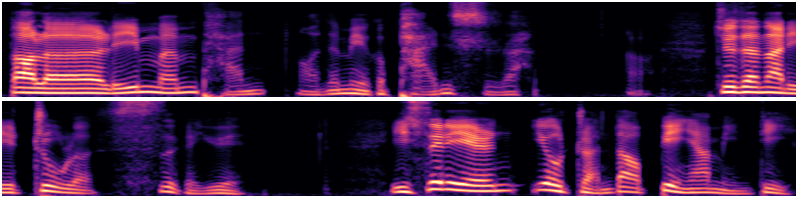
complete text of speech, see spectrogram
到了临门磐啊，那边有个磐石啊，啊，就在那里住了四个月。以色列人又转到便雅悯地。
